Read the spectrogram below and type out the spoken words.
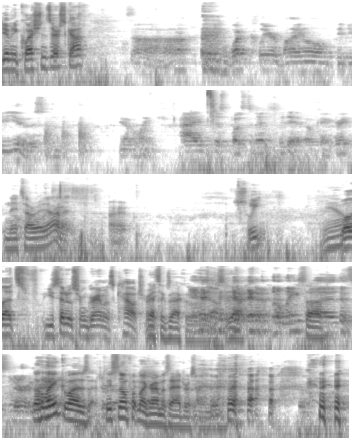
Do you have any questions there, Scott? Uh, what clear vinyl did you use? And do you have a link? I just posted it. You did. Okay, great. Nate's already on it. All right. Sweet. Yeah. Well, that's you said it was from Grandma's couch, right? that's exactly what it is. Yeah. the link So- was. The link was. Please don't put my grandma's address on there.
